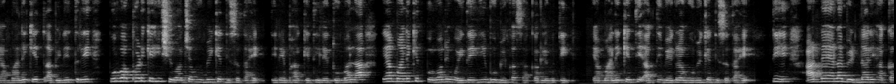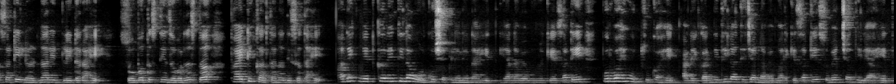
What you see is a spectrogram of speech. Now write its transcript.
या मालिकेत अभिनेत्री पूर्वा फडके ही शिवाच्या भूमिकेत दिसत आहे. तिने भाग्य दिले तुम्हाला या मालिकेत पूर्वाने वैदे ही भूमिका साकारली होती. या मालिकेत ती अगदी वेगळ्या भूमिकेत दिसत आहे. ती अन्यायाला भिडणारी हक्कासाठी लढणारी लीडर आहे. सोबतच ती जबरदस्त फायटिंग करताना दिसत आहे. अनेक नेटकरी तिला ओळखू शकलेले नाहीत. या नव्या भूमिकेसाठी पूर्वही उत्सुक आहे. अनेकांनी तिला तिच्या नव्या मालिकेसाठी शुभेच्छा दिल्या आहेत.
